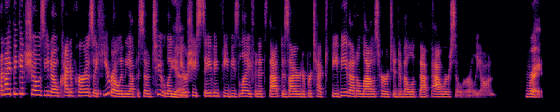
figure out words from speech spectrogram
And I think it shows, you know, kind of her as a hero in the episode too. Like yeah. here she's saving Phoebe's life and it's that desire to protect Phoebe that allows her to develop that power so early on. Right.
